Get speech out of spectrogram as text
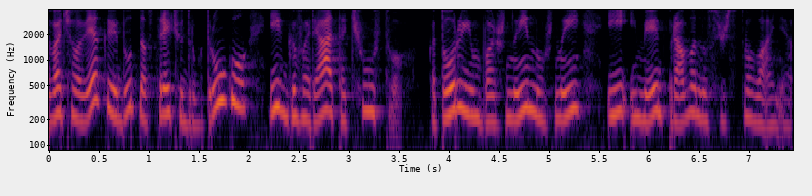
Два человека идут навстречу друг другу и говорят о чувствах, которые им важны, нужны и имеют право на существование.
